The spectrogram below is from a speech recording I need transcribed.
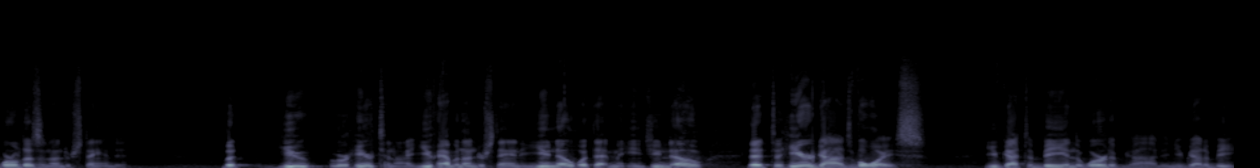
world doesn't understand it. But you who are here tonight, you have an understanding. You know what that means. You know that to hear God's voice, you've got to be in the Word of God, and you've got to be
